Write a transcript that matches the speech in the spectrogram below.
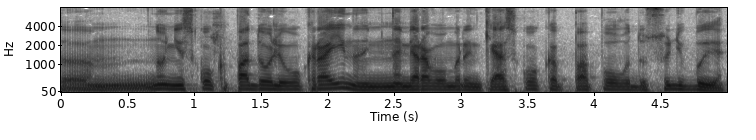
а, ну, не сколько по доле Украины на мировом рынке, а сколько по поводу судьбы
